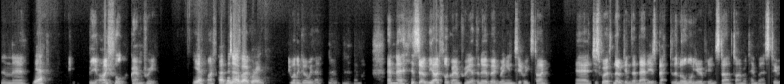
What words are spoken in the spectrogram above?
And uh, yeah, the Eifel Grand Prix. Yep, Eifel. at the Nurburgring. You want to go with that? No, no And uh, so the Eifel Grand Prix at the Nurburgring in two weeks' time. Uh, just worth noting that that is back to the normal European start time of ten past two,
